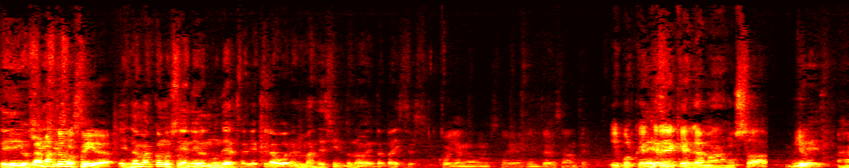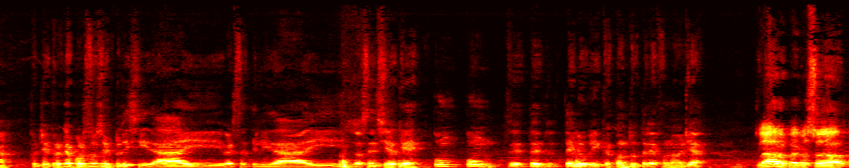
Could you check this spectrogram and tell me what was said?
te digo, La sí, más sí, conocida. sí. Es la más conocida a nivel mundial. ¿Sabías que labora en más de 190 países? Coño, no, no sabía, qué interesante. ¿Y por qué Es- creen que es la más usada? Mira, Yo- ajá. Pues yo creo que por su simplicidad y versatilidad y lo sencillo que es, pum, pum, te, te, te lo ubica con tu teléfono ya. Claro, pero o sea, ¿O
